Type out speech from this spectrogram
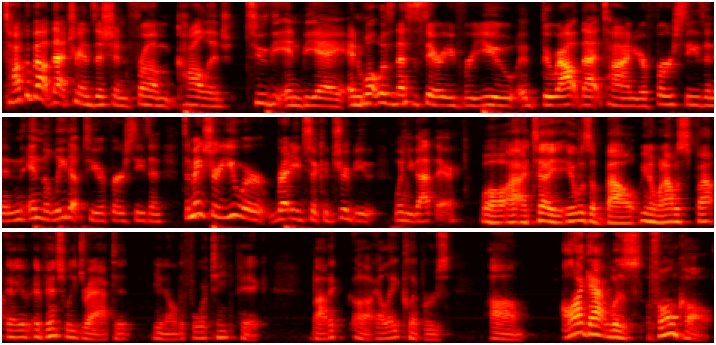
talk about that transition from college to the NBA and what was necessary for you throughout that time, your first season, and in the lead up to your first season, to make sure you were ready to contribute when you got there. Well, I, I tell you, it was about you know when I was eventually drafted, you know, the 14th pick by the uh, L.A. Clippers. Um, all I got was a phone call.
